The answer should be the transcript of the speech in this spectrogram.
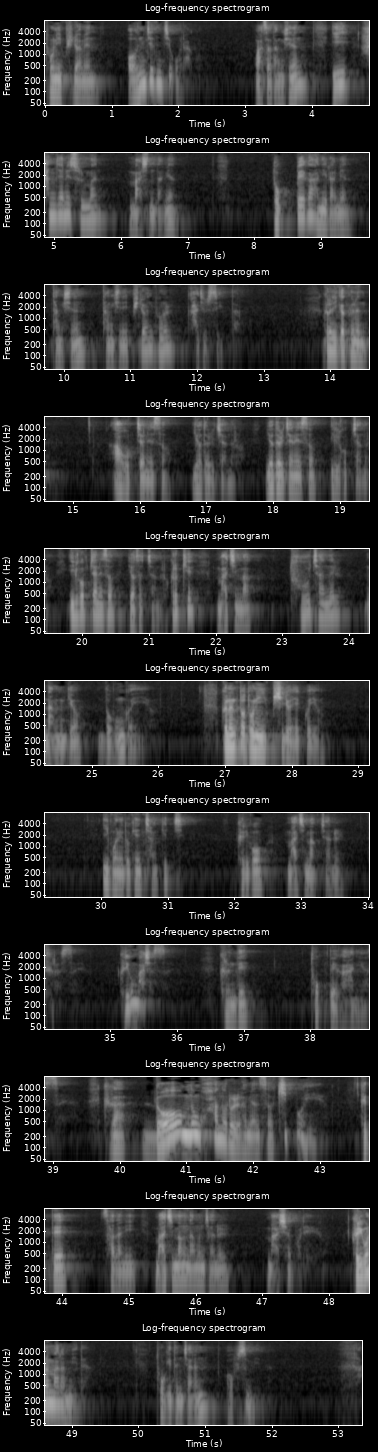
돈이 필요하면 언제든지 오라고. 와서 당신은 이 한 잔의 술만 마신다면 독배가 아니라면 당신은 당신이 필요한 돈을 가질 수 있다. 그러니까 그는 아홉 잔에서 여덟 잔으로, 여덟 잔에서 일곱 잔으로, 일곱 잔에서 여섯 잔으로 그렇게 마지막 두 잔을 남겨 놓은 거예요. 그는 또 돈이 필요했고요. 이번에도 괜찮겠지. 그리고 마지막 잔을 들었어요. 그리고 마셨어요. 그런데 독배가 아니었어요. 그가 너무너무 환호를 하면서 기뻐해요. 그때 사단이 마지막 남은 잔을 마셔버려요. 그리고는 말합니다. 독이 든 자는 없습니다.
